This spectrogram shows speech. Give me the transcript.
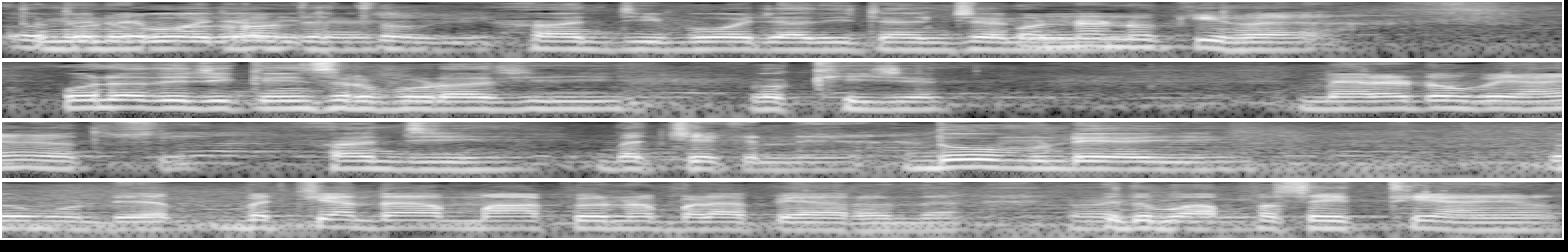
ਉਹ ਤੇ ਮੈਨੂੰ ਬਹੁਤ ਤੁਹਾਡੇ ਜ਼ਿਆਦਾ ਮਗਰੋਂ death ਹੋ ਗਈ। ਹਾਂਜੀ ਬਹੁਤ ਜ਼ਿਆਦਾ ਟੈਨਸ਼ਨ ਉਹਨਾਂ ਨੂੰ ਕੀ ਹੋਇਆ? ਉਹਨਾਂ ਦੇ ਜੀ ਕੈਂਸਰ ਫੋੜਾ ਸੀ ਵੱਖੀ 'ਚ। ਮੈਰਿਡ ਹੋ ਆਏ ਹੋ ਤੁਸੀਂ? ਹਾਂਜੀ। ਬੱਚੇ ਕਿੰਨੇ ਆ? ਦੋ ਮੁੰਡੇ ਆ ਜੀ। ਦੋ ਮੁੰਡੇ ਆ। ਬੱਚਿਆਂ ਦਾ ਮਾਂ ਪਿਓ ਨਾਲ ਬੜਾ ਪਿਆਰ ਹੁੰਦਾ। ਜਦੋਂ ਵਾਪਸ ਇੱਥੇ ਆਏ ਹੋ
